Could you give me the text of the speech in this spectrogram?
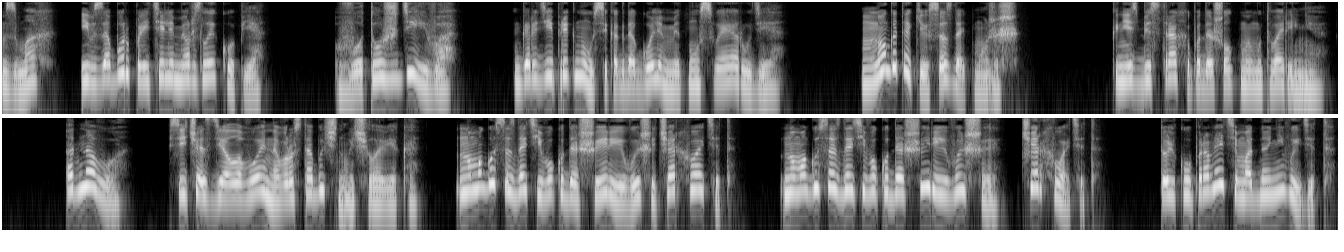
Взмах, и в забор полетели мерзлые копья. «Вот уж диво!» Гордей пригнулся, когда голем метнул свои орудия. «Много таких создать можешь?» Князь без страха подошел к моему творению. Одного. Сейчас сделала воина в рост обычного человека. Но могу создать его куда шире и выше, чар хватит. Но могу создать его куда шире и выше, чар хватит. Только управлять им одной не выйдет.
